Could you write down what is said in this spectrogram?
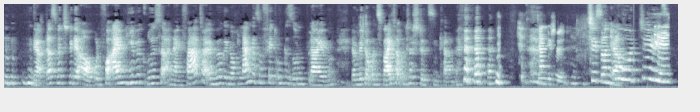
Ja, das wünsche ich dir auch. Und vor allem liebe Grüße an deinen Vater. Er möge noch lange so fit und gesund bleiben, damit er uns weiter unterstützen kann. Dankeschön. Tschüss, Sonja. Gut, tschüss. tschüss.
